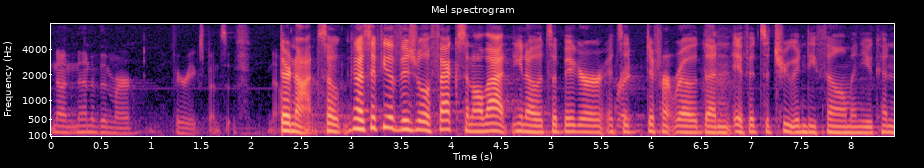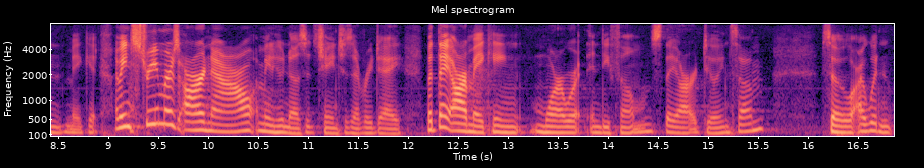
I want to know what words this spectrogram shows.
none, none of them are very expensive now. They're not. So, because if you have visual effects and all that, you know, it's a bigger, it's a different road than if it's a true indie film and you can make it. I mean, streamers are now, I mean, who knows, it changes every day, but they are making more indie films. They are doing some. So I wouldn't,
